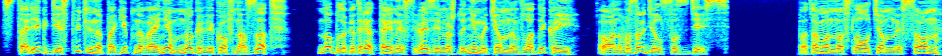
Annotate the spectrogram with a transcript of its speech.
Старик действительно погиб на войне много веков назад, но благодаря тайной связи между ним и Тёмным Владыкой он возродился здесь. Потом он наслал Тёмный сон,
